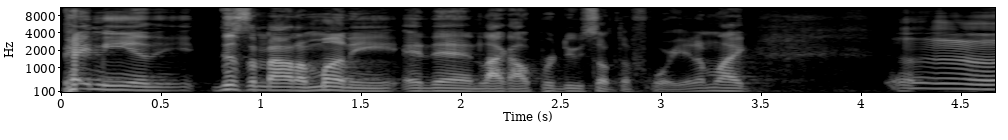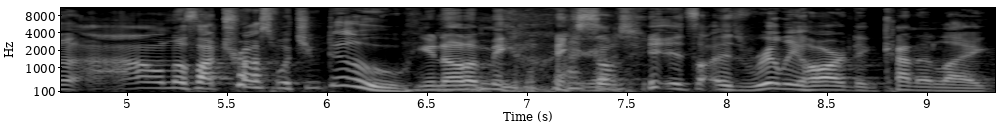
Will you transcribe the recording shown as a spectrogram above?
pay me in this amount of money and then like I'll produce something for you. And I'm like, uh, I don't know if I trust what you do. You know what I mean? Like some, it's it's really hard to kind of like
